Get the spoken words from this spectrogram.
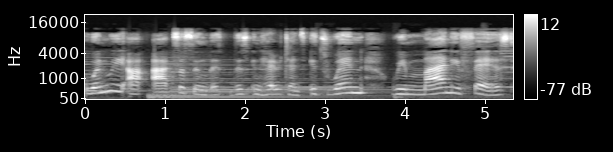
when we are accessing this, this inheritance it's when we manifest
